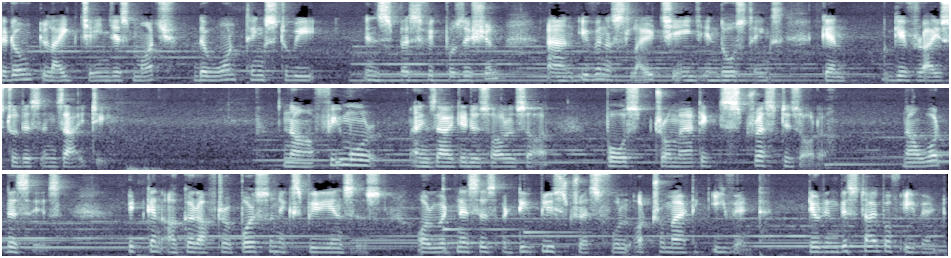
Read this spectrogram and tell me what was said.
They don't like changes much. They want things to be in specific position and even a slight change in those things can give rise to this anxiety. Now, a few more anxiety disorders are post traumatic stress disorder. Now, what this is, it can occur after a person experiences or witnesses a deeply stressful or traumatic event. During this type of event,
